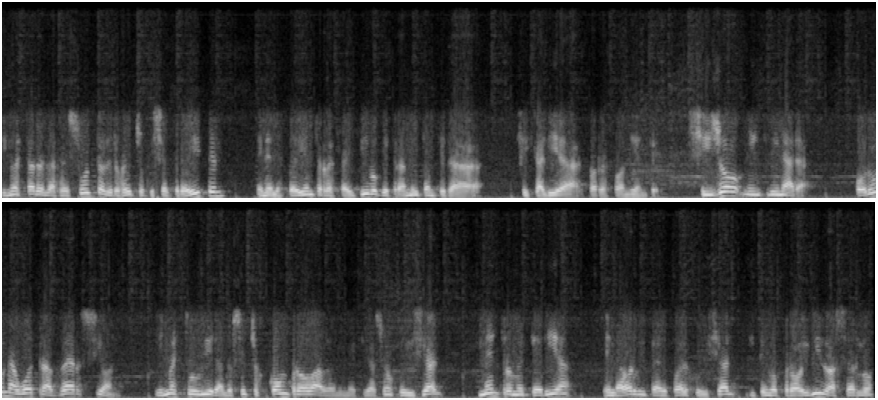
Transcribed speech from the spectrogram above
sino estar a las resultas de los hechos que se acrediten en el expediente respectivo que tramita ante la fiscalía correspondiente. Si yo me inclinara por una u otra versión y no estuviera los hechos comprobados en investigación judicial, me entrometería en la órbita del Poder Judicial y tengo prohibido hacerlo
